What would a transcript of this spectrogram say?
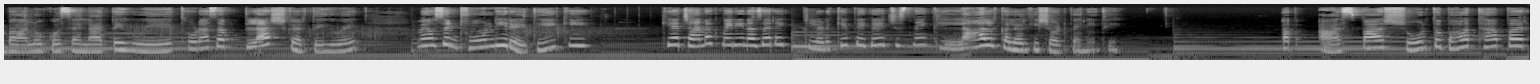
बालों को सहलाते हुए थोड़ा सा ब्लश करते हुए मैं उसे ढूंढ ही रही थी कि कि अचानक मेरी नज़र एक लड़के पे गई जिसने एक लाल कलर की शर्ट पहनी थी। अब आसपास शोर तो बहुत था, पर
